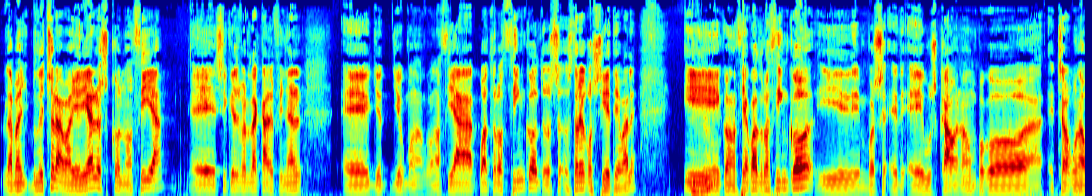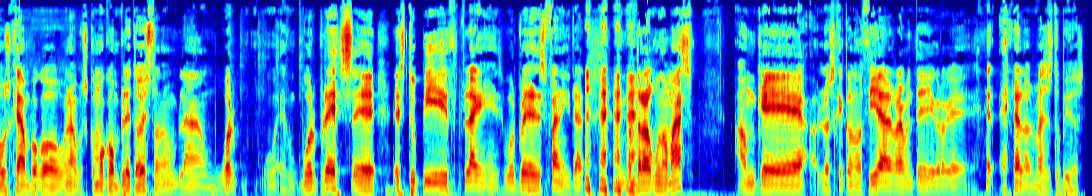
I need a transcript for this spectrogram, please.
de hecho, la mayoría los conocía. Eh, sí que es verdad que al final eh, yo, yo, bueno, conocía 4 o 5, os, traigo 7, ¿vale? Y conocía 4 o 5 y pues he, buscado, ¿no? Un poco, he hecho alguna búsqueda un poco, bueno, pues cómo completo esto, ¿no? En plan, WordPress eh, Stupid Plugins, WordPress Funny y tal. He encontrado alguno más, aunque los que conocía realmente yo creo que eran los más estúpidos.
